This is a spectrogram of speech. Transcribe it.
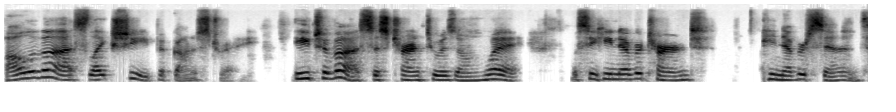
All of us, like sheep, have gone astray. Each of us has turned to his own way. Well, see, he never turned, he never sinned,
